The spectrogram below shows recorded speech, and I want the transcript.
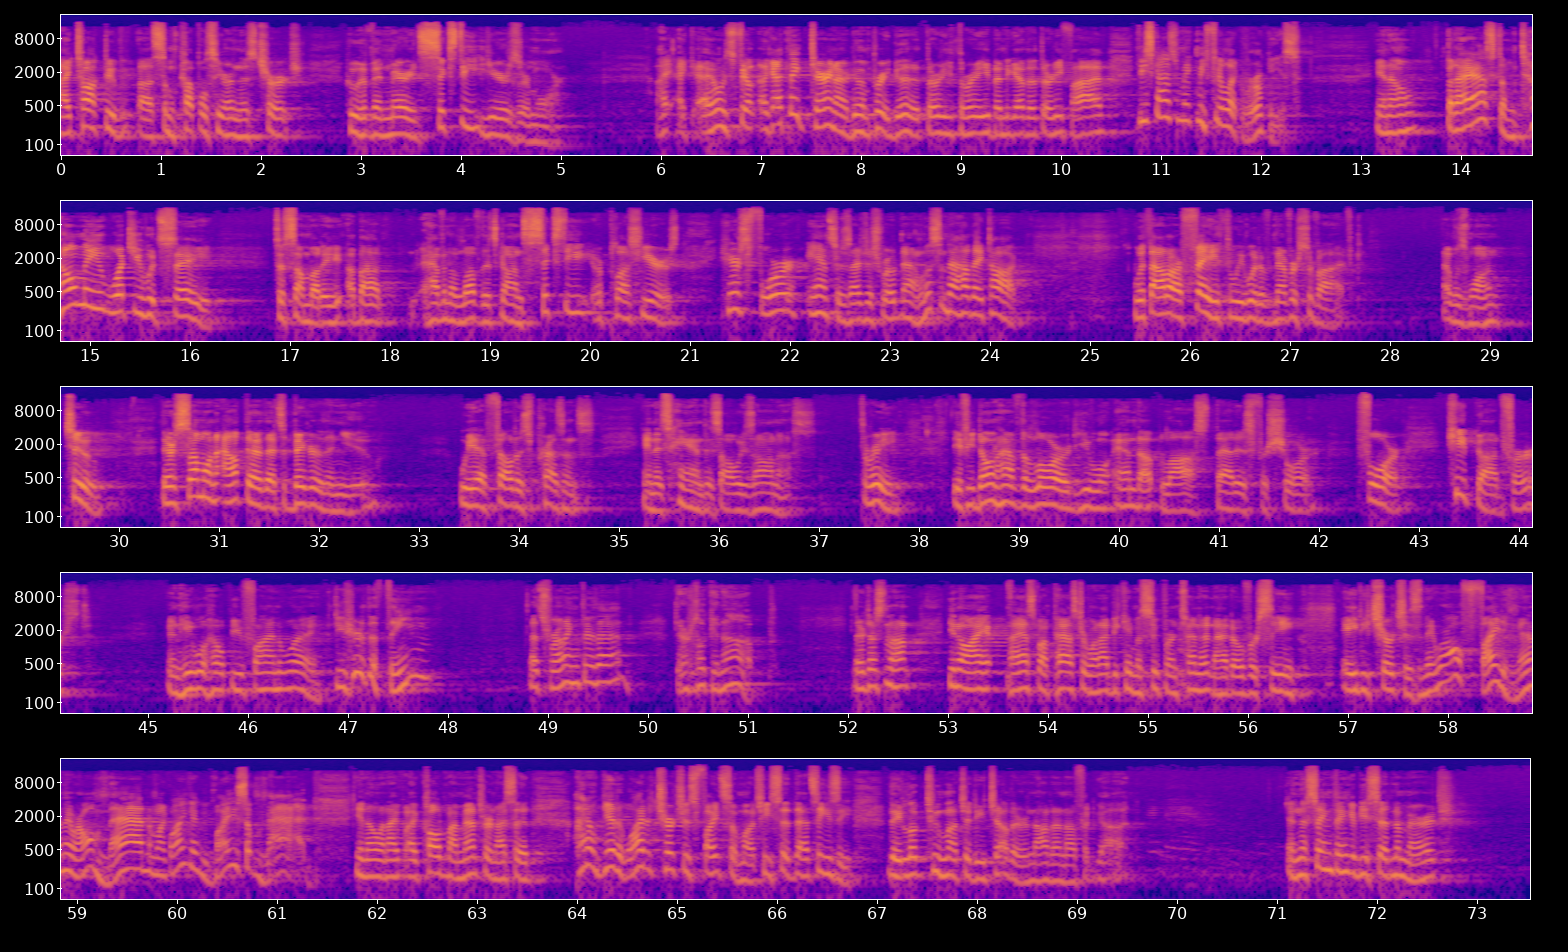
I talked to uh, some couples here in this church who have been married 60 years or more. I, I, I, always feel like I think Terry and I are doing pretty good at 33, been together 35. These guys make me feel like rookies, you know? But I asked them, tell me what you would say to somebody about having a love that's gone 60 or plus years. Here's four answers I just wrote down. Listen to how they talk. Without our faith, we would have never survived. That was one. Two, there's someone out there that's bigger than you. We have felt his presence, and his hand is always on us. Three, if you don't have the Lord, you will end up lost. That is for sure. Four, keep God first, and he will help you find a way. Do you hear the theme that's running through that? They're looking up. They're just not, you know, I, I asked my pastor when I became a superintendent and I had to oversee 80 churches, and they were all fighting, man. They were all mad. I'm like, why, why are you so mad? You know, and I, I called my mentor and I said, I don't get it. Why do churches fight so much? He said, That's easy. They look too much at each other and not enough at God. Amen. And the same thing could be said in a marriage,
